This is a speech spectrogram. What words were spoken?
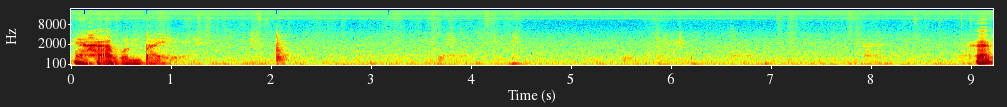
เนี่ยค่ะวนไป ครับ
